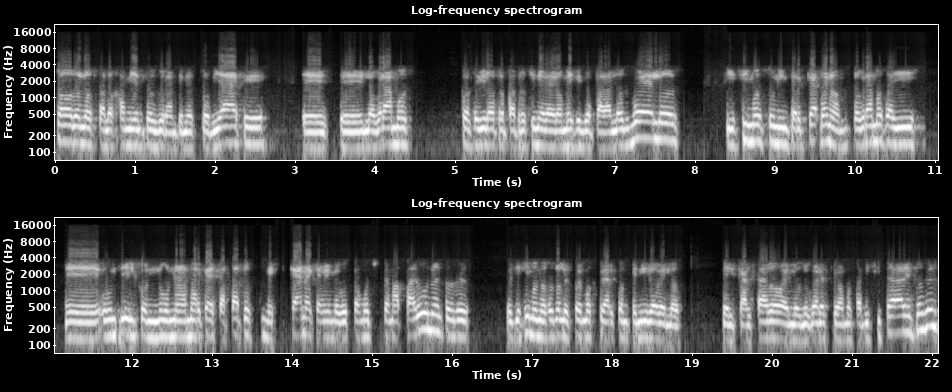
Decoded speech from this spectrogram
todos los alojamientos durante nuestro viaje, este, logramos conseguir otro patrocinio de Aeroméxico para los vuelos, hicimos un intercambio, bueno, logramos ahí eh, un deal con una marca de zapatos mexicana que a mí me gusta mucho, se llama Paruno, entonces pues dijimos nosotros les podemos crear contenido de los del calzado en los lugares que vamos a visitar, entonces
